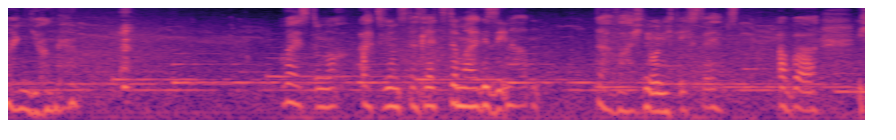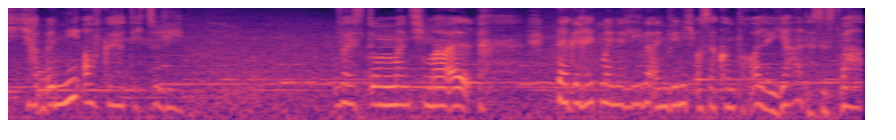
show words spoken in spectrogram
Mein Junge. Weißt du noch, als wir uns das letzte Mal gesehen haben? Da war ich nur nicht ich selbst. Aber ich habe nie aufgehört, dich zu lieben. Weißt du, manchmal, da gerät meine Liebe ein wenig außer Kontrolle. Ja, das ist wahr.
